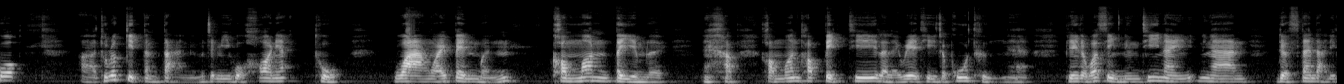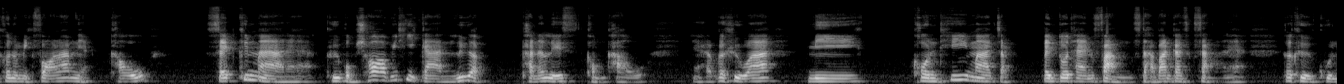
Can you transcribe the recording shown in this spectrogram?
พวกธุรกิจต่างๆ มันจะมีหัวข้อนี้ถูกวางไว้เป็นเหมือน common theme เลยนะครับ common topic ที่หลาย ๆ เวทีจะพูดถึงนะฮะเพียงแต่ว่าสิ่งหนึ่งที่ในงาน The Standard Economic Forum เนี่ยเขาเซตขึ้นมานะฮะคือผมชอบวิธีการเลือก panelist ของเขานะครับก็คือว่า มีคนที่มาจากเป็นตัวแทนฝั่งสถาบันการศึกษานะฮะก็คือคุณ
